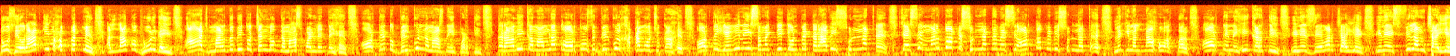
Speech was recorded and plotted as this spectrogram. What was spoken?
तू जेवरात की मोहब्बत में अल्लाह को भूल गई। आज मर्द भी तो चंद लोग नमाज़ पढ़ लेते हैं, औरतें तो बिल्कुल नमाज़ नहीं पढ़ती। तरावी का मामला तो औरतों से बिल्कुल खत्म हो चुका है। औरतें ये भी नहीं समझती कि उन पर तरावी सुन्नत है। जैसे मर्दों पे सुन्नत है, वैसे औरतों पे भी सुन्नत है। लेकिन अल्लाह अकबर, औरतें नहीं करती। इन्हें जेवर चाहिए, इन्हें फ़िल्म चाहिए,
